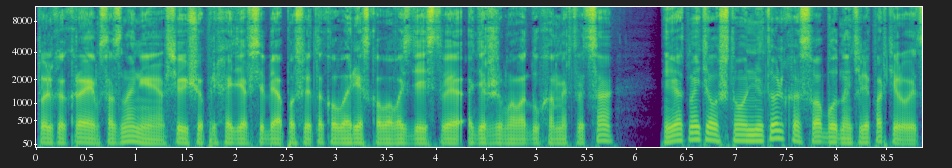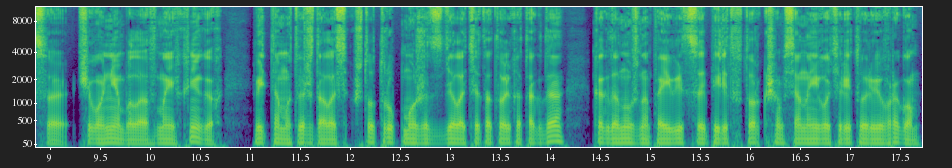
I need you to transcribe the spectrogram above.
Только краем сознания, все еще приходя в себя после такого резкого воздействия одержимого духа мертвеца, я отметил, что он не только свободно телепортируется, чего не было в моих книгах, ведь там утверждалось, что труп может сделать это только тогда, когда нужно появиться перед вторгшимся на его территорию врагом,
